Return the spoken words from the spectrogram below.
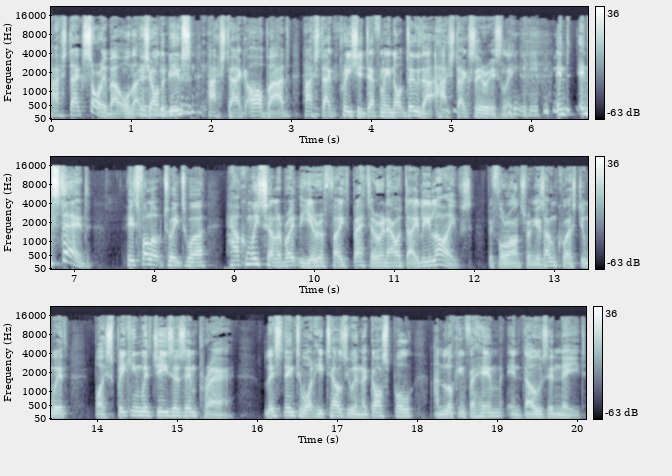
hashtag sorry about all that child abuse, hashtag are bad, hashtag pre should definitely not do that, hashtag seriously. In, instead, his follow up tweets were How can we celebrate the year of faith better in our daily lives? Before answering his own question with By speaking with Jesus in prayer, listening to what he tells you in the gospel, and looking for him in those in need.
